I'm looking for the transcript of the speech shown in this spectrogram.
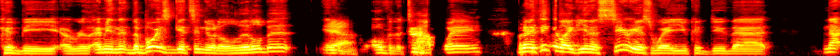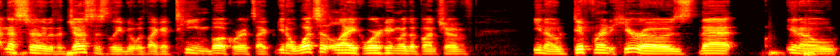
could be a real. I mean, the, the boys gets into it a little bit, Yeah. over the top way, but I think like in a serious way, you could do that. Not necessarily with the Justice League, but with like a team book where it's like, you know, what's it like working with a bunch of, you know, different heroes that, you know,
